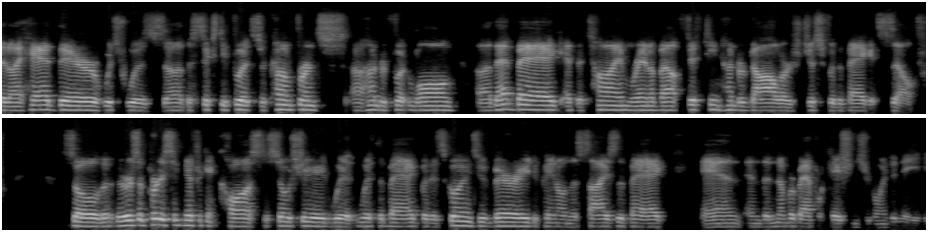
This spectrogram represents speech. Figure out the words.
that I had there, which was uh, the 60 foot circumference, 100 foot long, uh, that bag at the time ran about $1,500 just for the bag itself. So th- there's a pretty significant cost associated with, with the bag, but it's going to vary depending on the size of the bag and, and the number of applications you're going to need.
